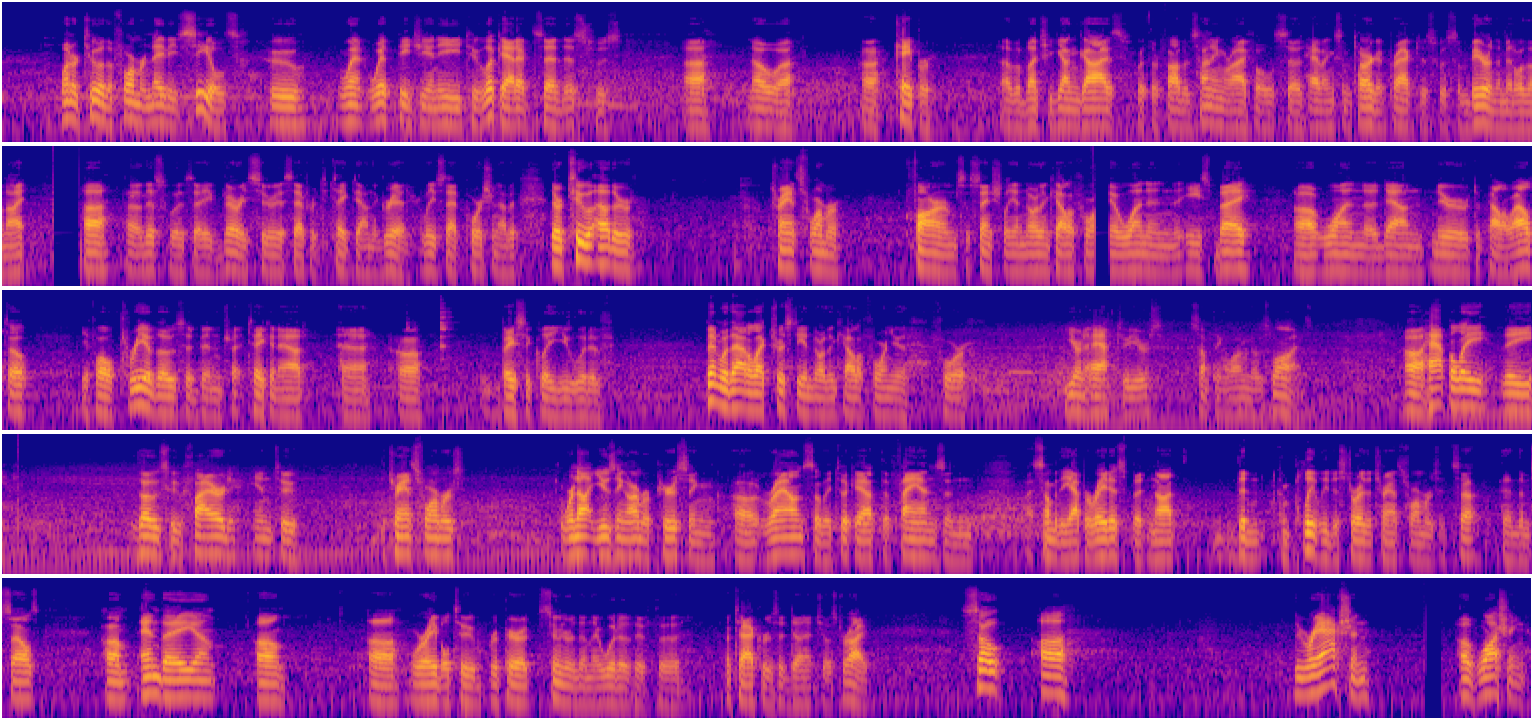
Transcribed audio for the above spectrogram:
one or two of the former Navy SEALs who went with PG&E to look at it said this was uh, no uh, uh, caper of a bunch of young guys with their father's hunting rifles uh, having some target practice with some beer in the middle of the night. Uh, uh, this was a very serious effort to take down the grid, at least that portion of it. There are two other transformer farms essentially in Northern California, one in the East Bay, one down near to Palo Alto if all three of those had been taken out, uh, uh, basically you would have been without electricity in Northern California for a year and a half, two years, something along those lines. Uh, happily, the those who fired into the transformers were not using armor-piercing uh, rounds, so they took out the fans and uh, some of the apparatus, but not didn't completely destroy the transformers itself, themselves. Um, and they um, um, uh, were able to repair it sooner than they would have if the attackers had done it just right. So uh, the reaction of Washington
